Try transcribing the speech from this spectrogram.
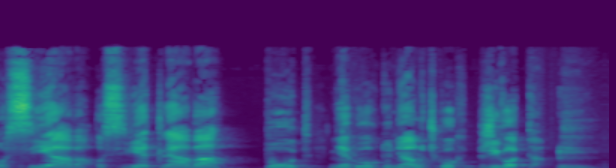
osijava, osvjetljava put njegovog dunjalučkog života.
